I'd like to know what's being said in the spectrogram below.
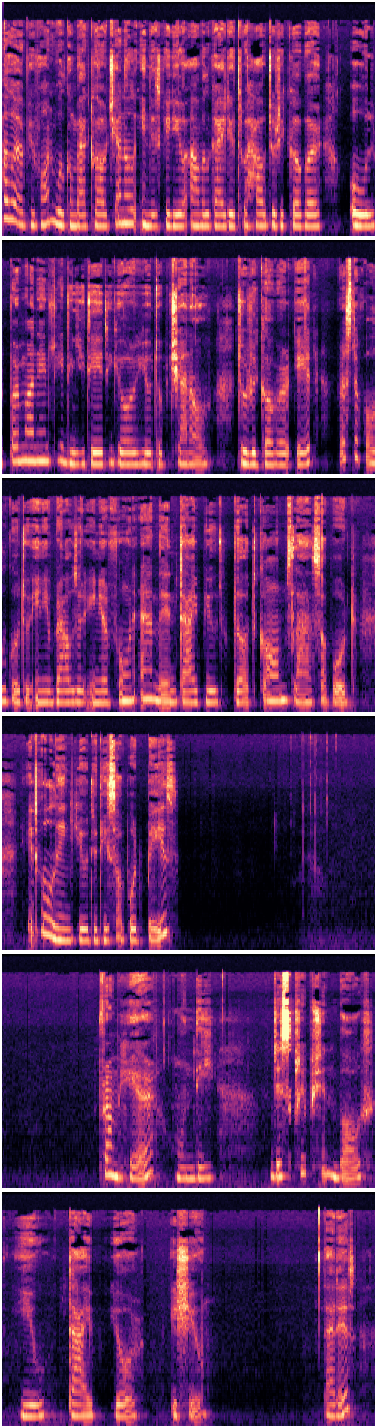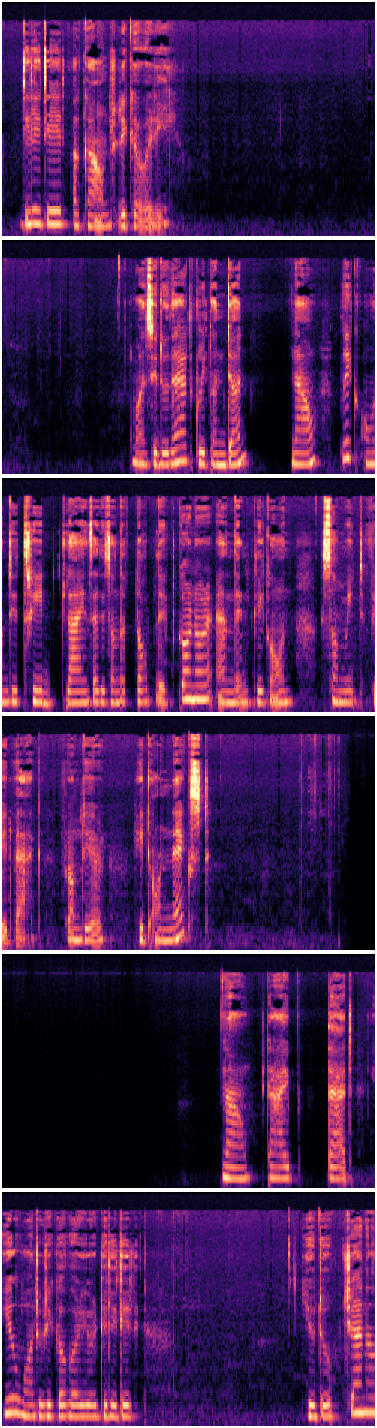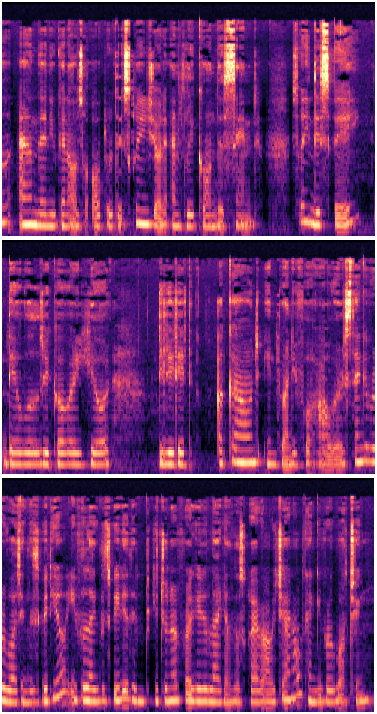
Hello everyone, welcome back to our channel. In this video, I will guide you through how to recover all permanently deleted your YouTube channel. To recover it, first of all, go to any browser in your phone and then type youtube.com slash support. It will link you to the support page. From here, on the description box, you type your issue. That is deleted account recovery. Once you do that, click on done. Now click on the three lines that is on the top left corner and then click on submit feedback. From there, hit on next. Now type that you want to recover your deleted YouTube channel and then you can also upload the screenshot and click on the send. So in this way, they will recover your deleted account in 24 hours. Thank you for watching this video. If you like this video, then do not forget to like and subscribe our channel. Thank you for watching.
